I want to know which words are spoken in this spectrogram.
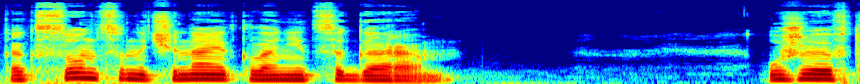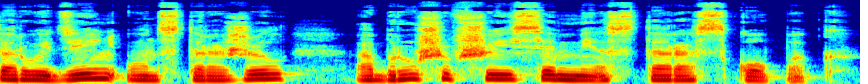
как солнце начинает клониться к горам. Уже второй день он сторожил обрушившееся место раскопок.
